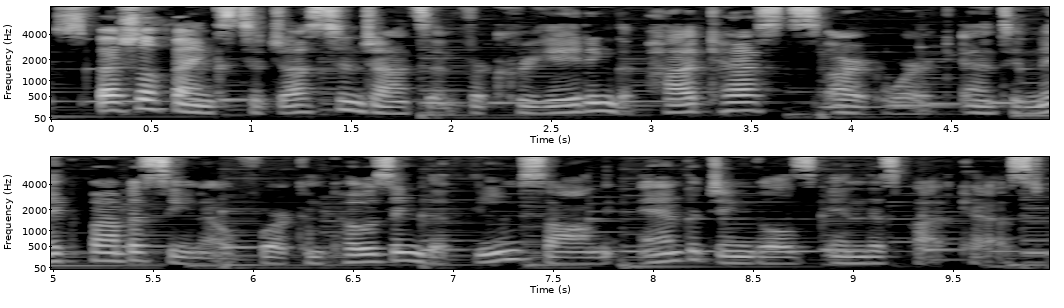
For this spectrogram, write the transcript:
Special thanks to Justin Johnson for creating the podcast's artwork and to Nick Bombasino for composing the theme song and the jingles in this podcast.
